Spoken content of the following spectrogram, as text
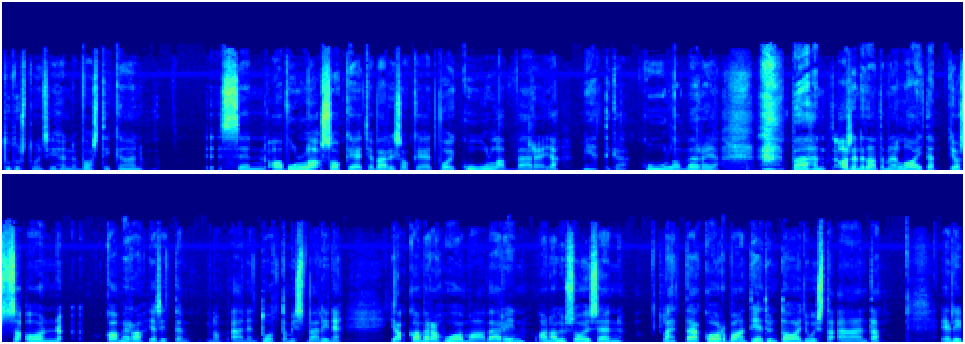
tutustuin siihen vastikään. Sen avulla sokeet ja värisokeet voi kuulla värejä. Miettikää, kuulla värejä. Päähän asennetaan tämmöinen laite, jossa on kamera ja sitten no, äänen tuottamisväline. Ja kamera huomaa värin, analysoi sen, lähettää korvaan tietyn taajuista ääntä. Eli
